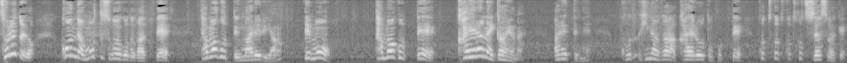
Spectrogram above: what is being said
それとよ。今度はもっとすごいことがあって卵って生まれるやん。でも卵って帰らないかんやない。あれってねこヒナが帰ろうと思ってコツコツコツコツしだすわけ。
